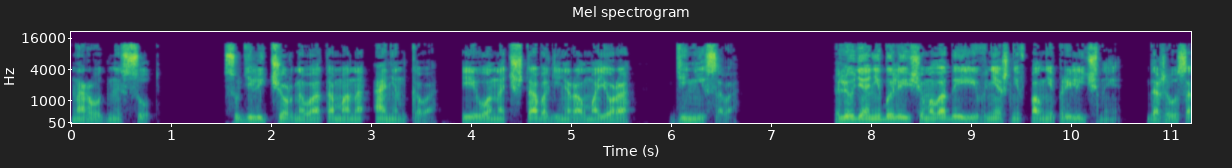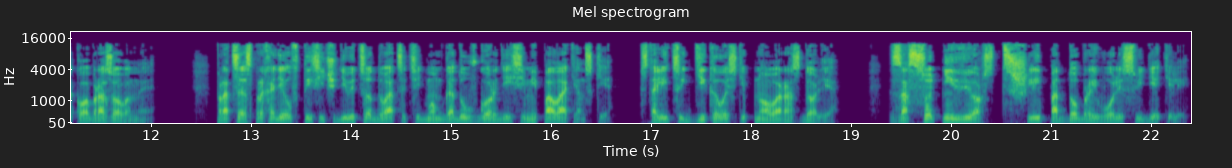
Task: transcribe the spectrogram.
народный суд. Судили черного атамана Аненкова и его начштаба генерал-майора Денисова. Люди они были еще молодые и внешне вполне приличные, даже высокообразованные. Процесс проходил в 1927 году в городе Семипалатинске, столицы дикого степного раздолья. За сотни верст шли по доброй воле свидетели.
